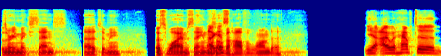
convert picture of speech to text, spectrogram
doesn't really make sense uh, to me. That's why I'm saying this on behalf of Wanda. Yeah, I would have to.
